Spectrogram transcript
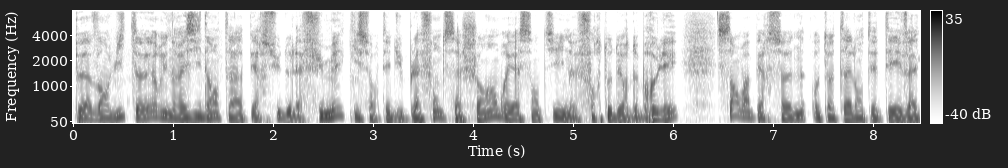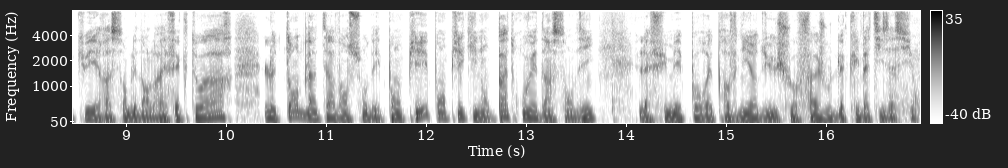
Peu avant 8 heures, une résidente a aperçu de la fumée qui sortait du plafond de sa chambre et a senti une forte odeur de brûlé. 120 personnes au total ont été évacuées et rassemblées dans le réfectoire. Le temps de l'intervention des pompiers, pompiers qui n'ont pas trouvé d'incendie. La fumée pourrait provenir du chauffage ou de la climatisation.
